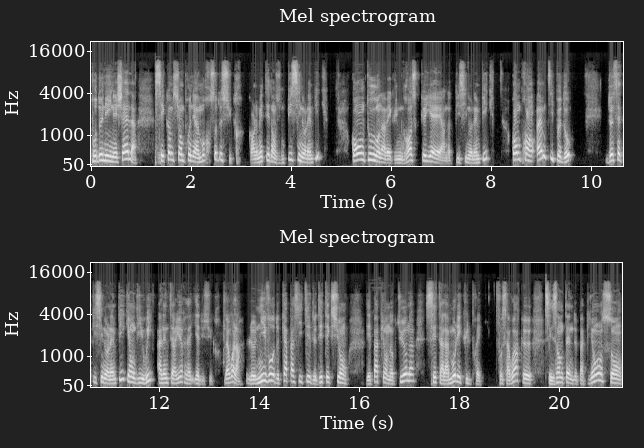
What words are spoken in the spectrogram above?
Pour donner une échelle, c'est comme si on prenait un morceau de sucre, qu'on le mettait dans une piscine olympique, qu'on tourne avec une grosse cueillère notre piscine olympique, qu'on prend un petit peu d'eau de cette piscine olympique et on dit oui, à l'intérieur, il y a du sucre. Ben voilà, le niveau de capacité de détection des papillons nocturnes, c'est à la molécule près. Il faut savoir que ces antennes de papillons sont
